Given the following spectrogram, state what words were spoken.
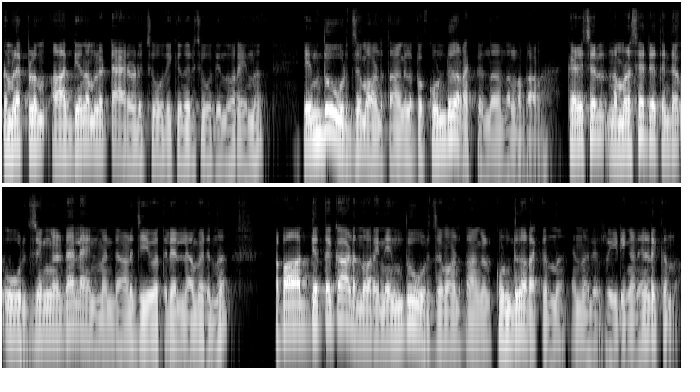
നമ്മളെപ്പോഴും ആദ്യം നമ്മൾ ടാരോട് ചോദിക്കുന്ന ഒരു ചോദ്യം എന്ന് പറയുന്നത് എന്ത് ഊർജമാണ് താങ്കൾ ഇപ്പോൾ കൊണ്ടു നടക്കുന്നത് എന്നുള്ളതാണ്? കഴിച്ചാൽ നമ്മുടെ ശരീരത്തിന്റെ ഊർജങ്ങളുടെ അലൈൻമെന്റ് ആണ് ജീവിതത്തിലെല്ലാം വരുന്നത്. അപ്പോൾ ആദ്യത്തെ കാർഡ് എന്ന് പറയുന്നത് എന്ത് ഊർജമാണ് താങ്കൾ കൊണ്ടു നടക്കുന്നത്? എന്നൊരു റീഡിംഗ് ആണ് എടുക്കുന്നത്.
